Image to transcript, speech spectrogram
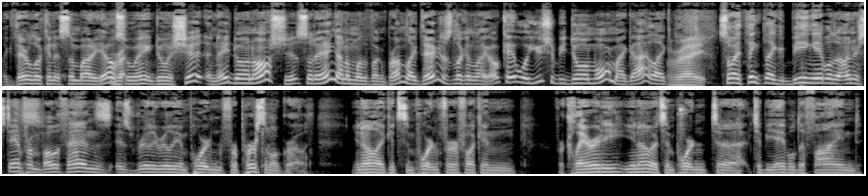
Like they're looking at somebody else who ain't doing shit, and they doing all shit, so they ain't got no motherfucking problem. Like they're just looking like, okay, well, you should be doing more, my guy. Like, Right. So I think like being able to understand from both ends is really, really important for personal growth. You know, like it's important for fucking for clarity. You know, it's important to to be able to find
